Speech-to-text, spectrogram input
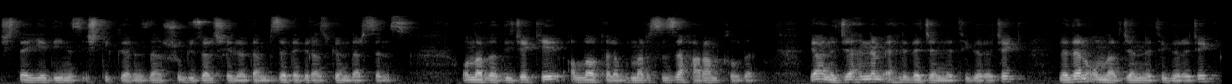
İşte yediğiniz içtiklerinizden şu güzel şeylerden bize de biraz gönderseniz. Onlar da diyecek ki Allahu Teala bunları size haram kıldı. Yani cehennem ehli de cenneti görecek. Neden onlar cenneti görecek?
